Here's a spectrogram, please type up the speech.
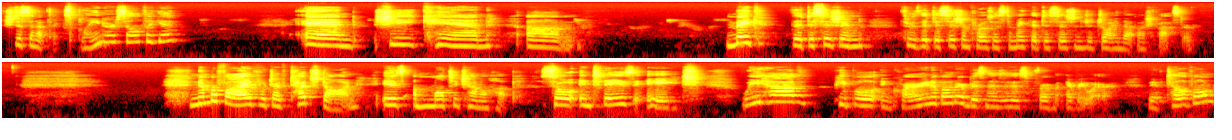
She doesn't have to explain herself again, and she can um, make the decision through the decision process to make the decision to join that much faster. Number five, which I've touched on, is a multi-channel hub. So in today's age, we have people inquiring about our businesses from everywhere. We have telephone,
